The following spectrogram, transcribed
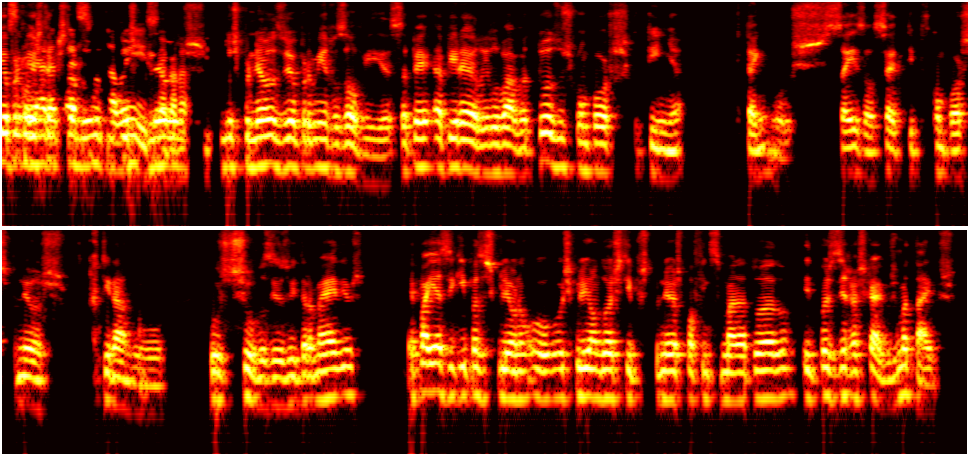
eu para mim, esta questão do, dos, pneus, dos pneus, eu para mim resolvia. Se a Pirelli levava todos os compostos que tinha, que tem, os 6 ou 7 tipos de compostos de pneus, retirando os de chuvas e os intermédios, Epá, e as equipas escolhiam, escolhiam dois tipos de pneus para o fim de semana todo e depois desenrascai-vos, matai-vos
